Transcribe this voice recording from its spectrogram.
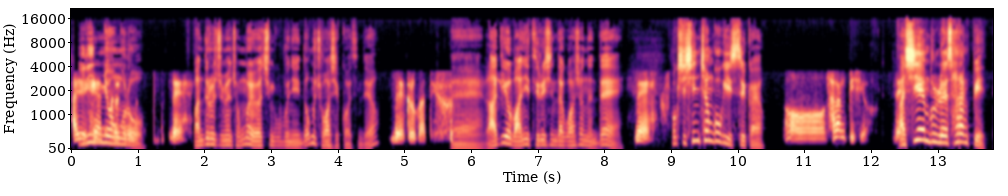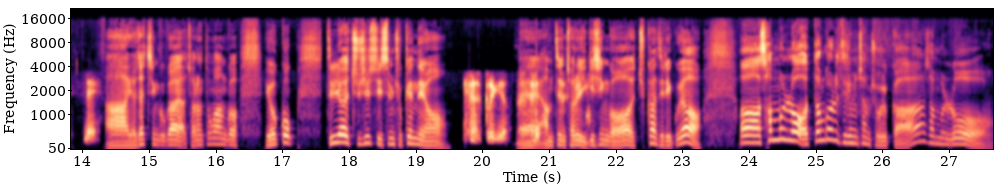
아니, 해야 될것 1인용으로 네. 만들어주면 정말 여자친구분이 너무 좋아하실 것 같은데요? 네, 그럴 것 같아요. 네. 라디오 많이 들으신다고 하셨는데, 네. 혹시 신청곡이 있을까요? 어, 사랑빛이요. 네. 아, CN블루의 사랑빛. 네. 아, 여자친구가 저랑 통화한 거, 이거 꼭 들려주실 수 있으면 좋겠네요. 그러게요. 네. 아무튼 저를 이기신 거 축하드리고요. 어, 선물로 어떤 거를 드리면 참 좋을까? 선물로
